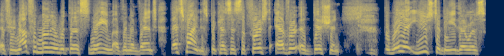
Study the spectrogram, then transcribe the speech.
If you're not familiar with this name of an event, that's fine. It's because it's the first ever edition. The way it used to be, there was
